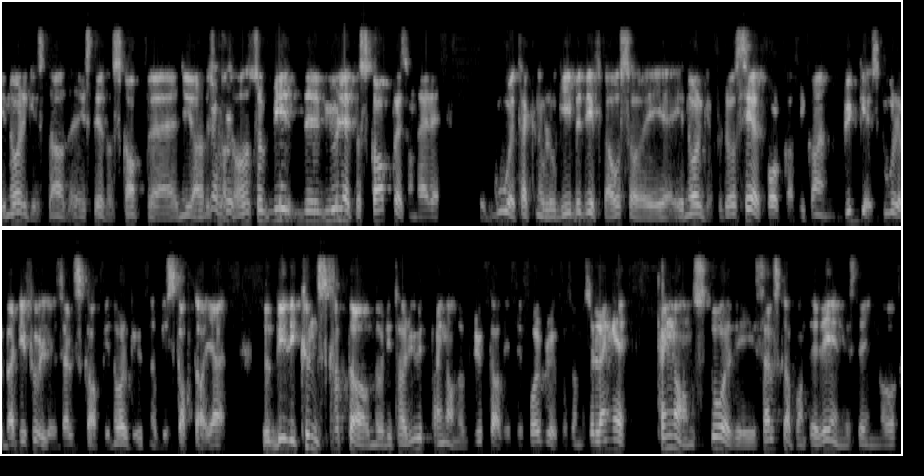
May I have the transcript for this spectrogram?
i Norge i stedet, i stedet å skape nye arbeidsplasser. Og så blir det mulighet til å skape sånne gode teknologibedrifter også i, i, Norge. For Da ser folk at de kan bygge store, verdifulle selskap i Norge uten å bli skatta i hjel. Så blir de kun skatta når de tar ut pengene og bruker dem til forbruk. og sånn. Så lenge pengene står i selskapene til reinvestering og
